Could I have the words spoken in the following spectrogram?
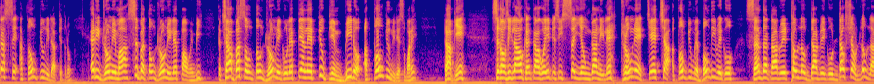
တက်ဆင်အသုံးပြုနေတာဖြစ်တယ်လို့အဲ့ဒီ drone တွေမှာစစ်ဘက်သုံး drone တွေလည်းပါဝင်ပြီးတခြားဘတ်စုံသုံး drone တွေကိုလည်းပြန်လဲပြုတ်ပြင်ပြီးတော့အသုံးပြုနေတယ်ဆိုပါတယ်ဒါအပြင် စစ်ကောင်စီလက်အောက်ခံကာကွယ်ရေးပစ္စည်းစက်ယုံကနေလဲ drone နဲ့ကျဲချအသုံးပြုမဲ့ဘုံသီးတွေကိုစမ်းသပ်တာတွေထုတ်လုပ်တာတွေကိုတောက်လျှောက်လှုပ်လာ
